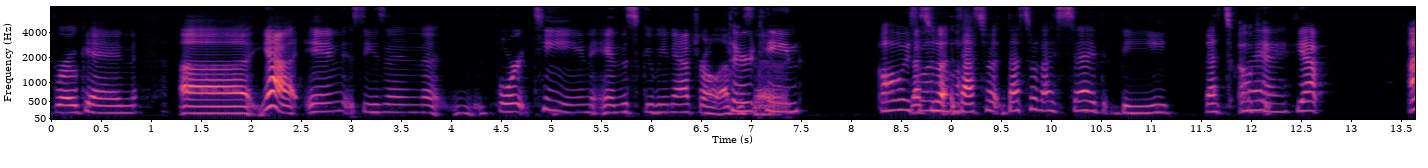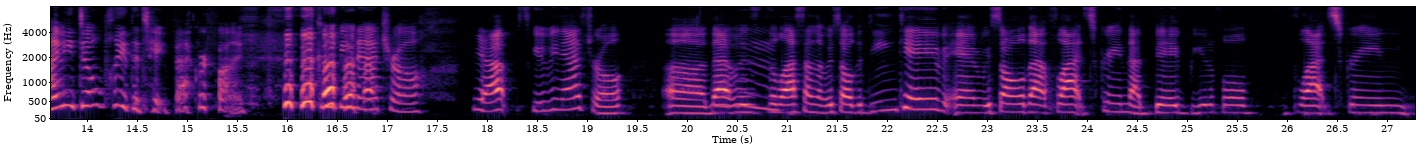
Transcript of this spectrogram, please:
broken uh yeah in season 14 in the Scooby Natural episode. 13. Always That's what I, that's what that's what I said, B. That's what Okay, yep. I mean, don't play the tape back. We're fine. Scooby Natural. Yep, Scooby Natural. Uh, that was the Mhm. last time that we saw the Dean Cave, and we saw that flat screen, that big, beautiful flat screen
